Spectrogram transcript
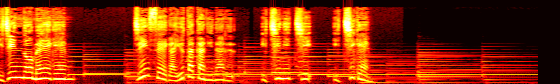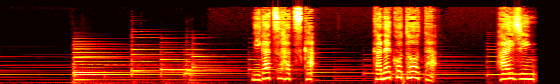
偉人の名言。人生が豊かになる、一日一元。2月20日、金子東太、廃人。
